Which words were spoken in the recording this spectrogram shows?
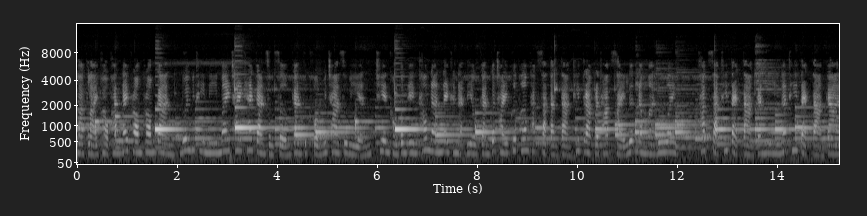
หลากหลายเผ่าพันธุ์ได้พร้อมๆกัน ด้วยวิธีนี้ไม่ใช่แค่การส่งเสริมการฝึกฝนวิชาเสวียน เทียนของตนเองเท่านั้นในขณะเดียวกันก็ใช้เพื่อเพิ่มทักษะต่างๆ ที่ตราประทับสายเลือดนำมาด้วย ทักษะที่แตกต่างกันมีหน้าที่แตกต่างกัน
